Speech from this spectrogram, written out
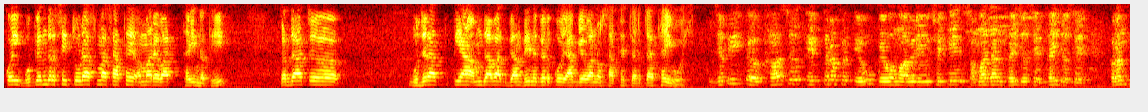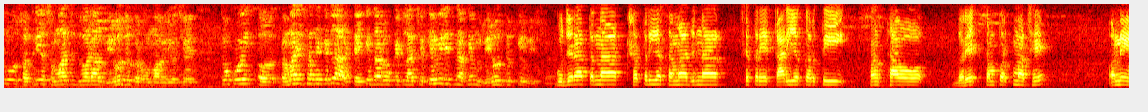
કોઈ ભૂપેન્દ્રસિંહ ચુડાસમા સાથે અમારે વાત થઈ નથી. કદાચ ગુજરાત ત્યાં અમદાવાદ ગાંધીનગર કોઈ આગેવાનો સાથે ચર્ચા થઈ હોય. જેપી ખાસ એક તરફ એવું કહેવામાં આવી રહ્યું છે કે સમાધાન થઈ જશે થઈ જશે. પરંતુ ક્ષત્રિય સમાજ દ્વારા વિરોધ કરવામાં આવી રહ્યો છે. તો કોઈ તમારી સાથે કેટલા ટેકેદારો કેટલા છે? કેવી રીતના, કેમ વિરોધ કેવી રીતે ગુજરાતના ક્ષત્રિય સમાજના ક્ષેત્રે કાર્ય કરતી સંસ્થાઓ દરેક સંપર્કમાં છે અને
